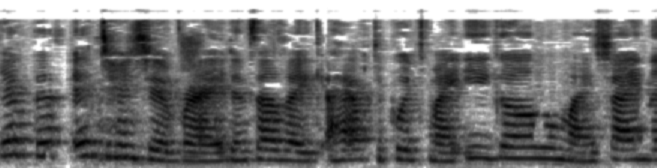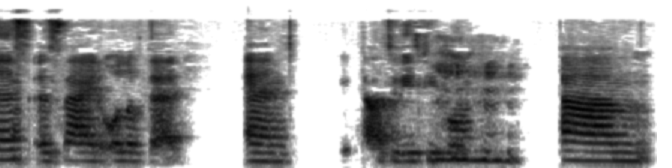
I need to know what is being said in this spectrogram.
get this internship right. And so I was like, I have to put my ego, my shyness aside, all of that, and reach out to these people. um,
